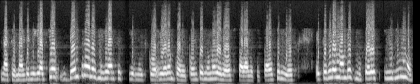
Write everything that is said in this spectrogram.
Nacional de Migración. Dentro de los migrantes quienes corrieron por el puente número 2 para los Estados Unidos, estuvieron hombres, mujeres y niños.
